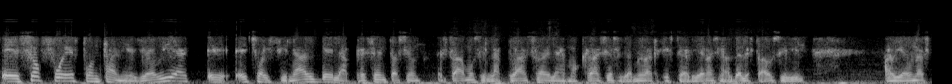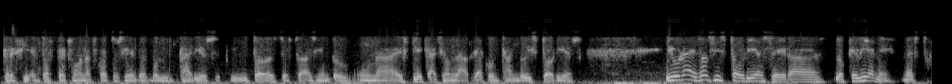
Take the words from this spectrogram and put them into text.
Eso fue espontáneo. Yo había eh, hecho al final de la presentación, estábamos en la Plaza de la Democracia, se llama la Registraduría Nacional del Estado Civil. Había unas 300 personas, 400 voluntarios y todo esto estaba haciendo una explicación larga contando historias. Y una de esas historias era lo que viene, Néstor.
